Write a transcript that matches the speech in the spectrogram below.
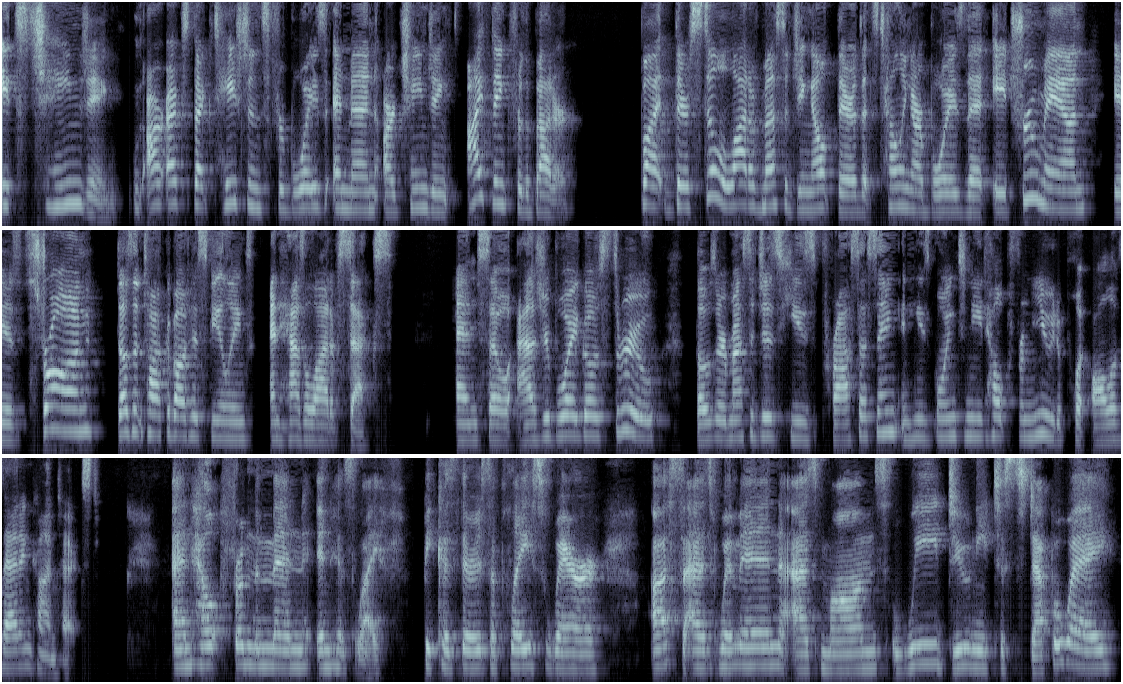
it's changing. Our expectations for boys and men are changing, I think, for the better. But there's still a lot of messaging out there that's telling our boys that a true man is strong, doesn't talk about his feelings, and has a lot of sex. And so, as your boy goes through, those are messages he's processing, and he's going to need help from you to put all of that in context. And help from the men in his life, because there is a place where us as women, as moms, we do need to step away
